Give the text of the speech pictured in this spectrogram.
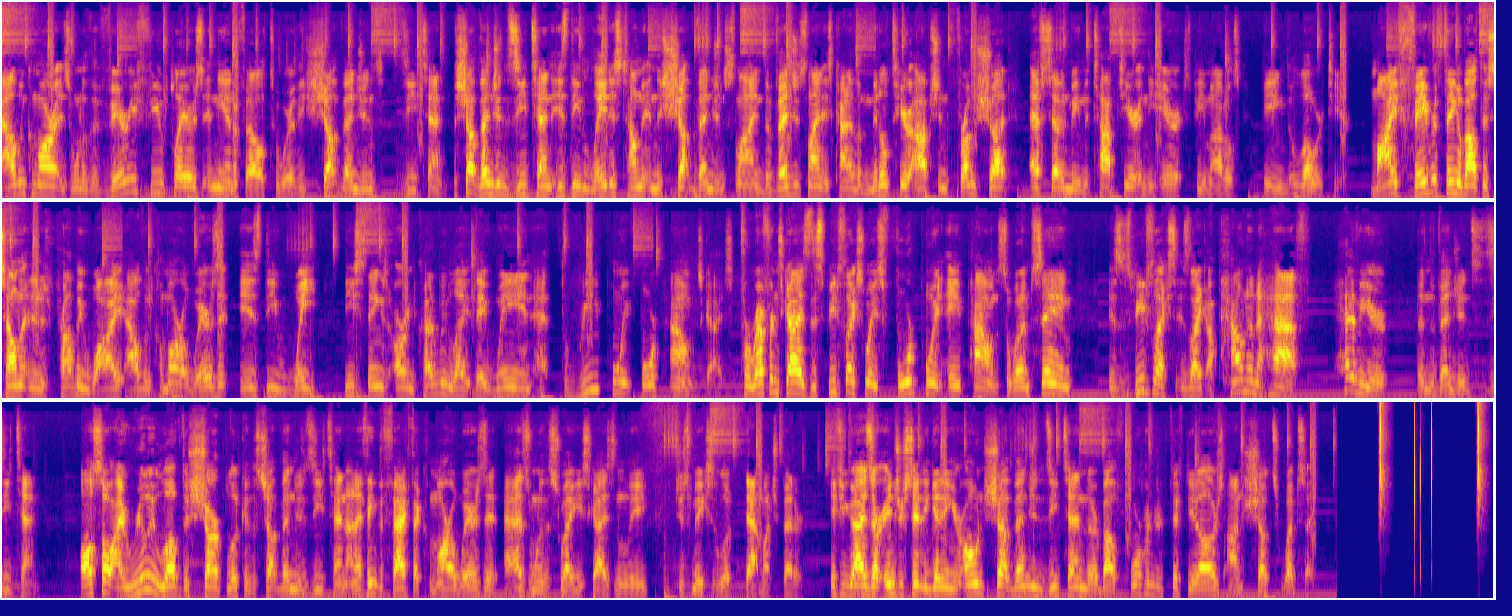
Alvin Kamara is one of the very few players in the NFL to wear the Schutt Vengeance Z10. The Schutt Vengeance Z10 is the latest helmet in the Schutt Vengeance line. The Vengeance line is kind of the middle tier option from Schutt, F7 being the top tier and the Air XP models being the lower tier. My favorite thing about this helmet, and it's probably why Alvin Kamara wears it, is the weight. These things are incredibly light. They weigh in at 3.4 pounds, guys. For reference, guys, the Speedflex weighs 4.8 pounds. So what I'm saying is the Speedflex is like a pound and a half heavier than the Vengeance Z10. Also, I really love the sharp look of the Schutt Vengeance Z10, and I think the fact that Kamara wears it as one of the swaggiest guys in the league just makes it look that much better. If you guys are interested in getting your own Schutt Vengeance Z10, they're about $450 on Schutt's website.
